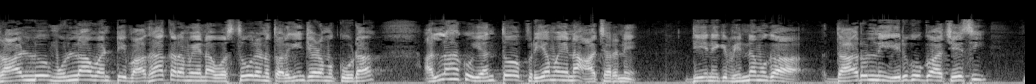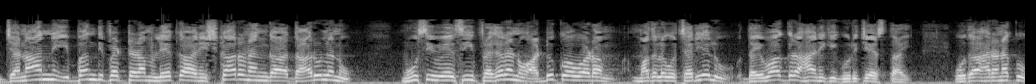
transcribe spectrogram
రాళ్ళు ముళ్ళ వంటి బాధాకరమైన వస్తువులను తొలగించడం కూడా అల్లహకు ఎంతో ప్రియమైన ఆచరణే. దీనికి భిన్నముగా దారుల్ని ఇరుగుగా చేసి జనాన్ని ఇబ్బంది పెట్టడం లేక నిష్కారణంగా దారులను మూసివేసి ప్రజలను అడ్డుకోవడం మొదలగు చర్యలు దైవాగ్రహానికి గురిచేస్తాయి ఉదాహరణకు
